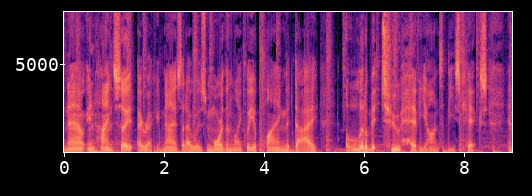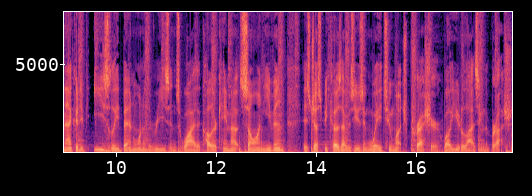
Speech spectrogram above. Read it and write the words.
Now, in hindsight, I recognize that I was more than likely applying the dye a little bit too heavy onto these kicks, and that could have easily been one of the reasons why the color came out so uneven, is just because I was using way too much pressure while utilizing the brush.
